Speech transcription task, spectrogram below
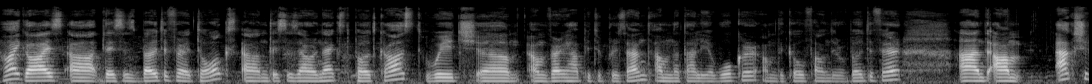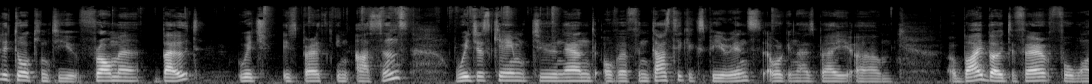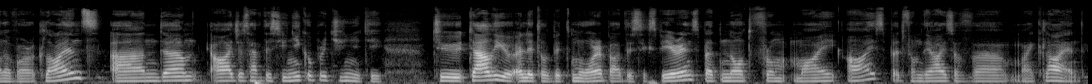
Hi guys, uh, this is Boat Affair Talks, and this is our next podcast, which um, I'm very happy to present. I'm Natalia Walker. I'm the co-founder of Boat Affair, and I'm actually talking to you from a boat, which is berthed in Athens. We just came to an end of a fantastic experience organized by. Um, by Boatifair for one of our clients, and um, I just have this unique opportunity to tell you a little bit more about this experience, but not from my eyes, but from the eyes of uh, my client.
